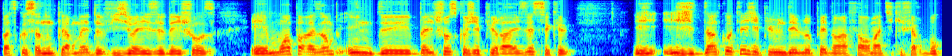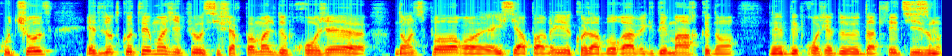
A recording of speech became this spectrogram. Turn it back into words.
parce que ça nous permet de visualiser des choses. Et moi, par exemple, une des belles choses que j'ai pu réaliser, c'est que d'un côté, j'ai pu me développer dans l'informatique et faire beaucoup de choses. Et de l'autre côté, moi, j'ai pu aussi faire pas mal de projets euh, dans le sport, euh, ici à Paris, collaborer avec des marques dans des, projets d'athlétisme,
